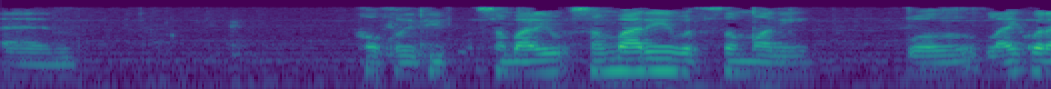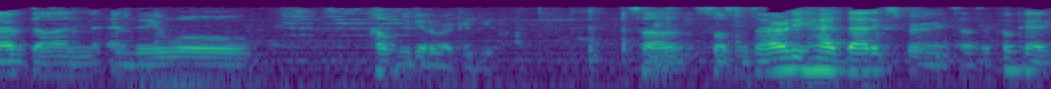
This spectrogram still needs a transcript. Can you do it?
and hopefully people somebody somebody with some money will like what I've done and they will help me get a record deal. So so since I already had that experience, I was like, okay,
